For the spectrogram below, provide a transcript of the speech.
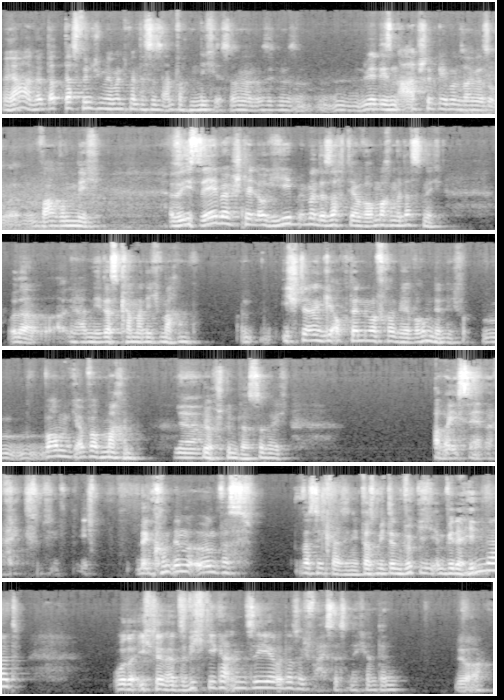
ja, ne, das, das wünsche ich mir manchmal, dass es einfach nicht ist, sondern dass ich mir diesen Artschritt gebe und sage so, warum nicht? Also ich selber stelle auch jedem immer, der sagt, ja, warum machen wir das nicht? Oder, ja, nee, das kann man nicht machen. Und ich stelle eigentlich auch dann immer Frage, ja, warum denn nicht? Warum nicht einfach machen? Ja. Ja, stimmt, hast du recht. Aber ich selber krieg, ich, dann kommt immer irgendwas, was ich weiß ich nicht, was mich dann wirklich entweder hindert oder ich dann als wichtiger ansehe oder so, ich weiß es nicht. Und dann, ja,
